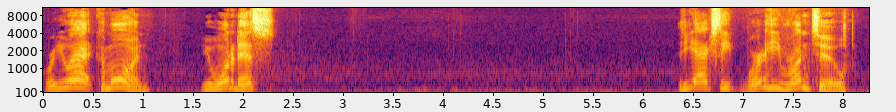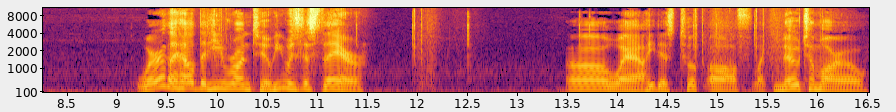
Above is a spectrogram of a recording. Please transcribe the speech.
Where you at? Come on. You wanted this. Did he actually... Where did he run to? Where the hell did he run to? He was just there. Oh, wow. He just took off like no tomorrow.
